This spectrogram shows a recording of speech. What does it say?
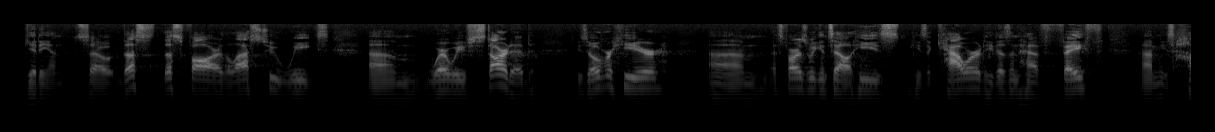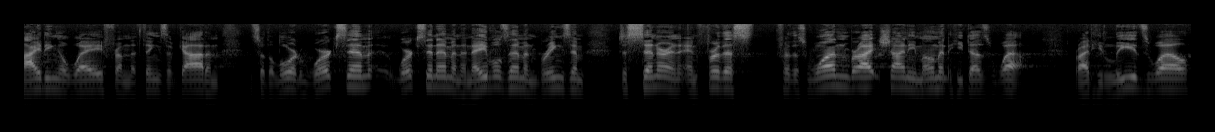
Gideon. So thus, thus far, the last two weeks, um, where we've started, he's over here. Um, as far as we can tell, he's, he's a coward. He doesn't have faith. Um, he's hiding away from the things of God. And, and, so the Lord works, him, works in him and enables him and brings him to center. And, and for this for this one bright, shiny moment, he does well, right? He leads well.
